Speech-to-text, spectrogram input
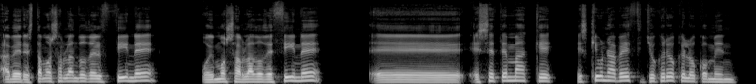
a ver, estamos hablando del cine o hemos hablado de cine. eh, ese tema que es que una vez yo creo que lo comenté,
